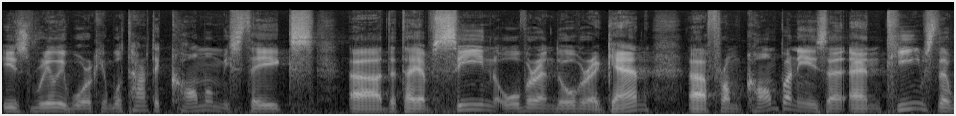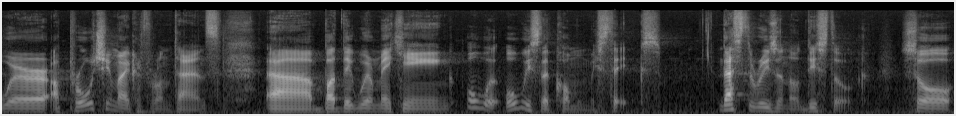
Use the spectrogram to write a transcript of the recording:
is really working? What are the common mistakes uh, that I have seen over and over again uh, from companies and, and, teams that were approaching microfrontends, uh, but they were making always the common mistakes? That's the reason of this talk. So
